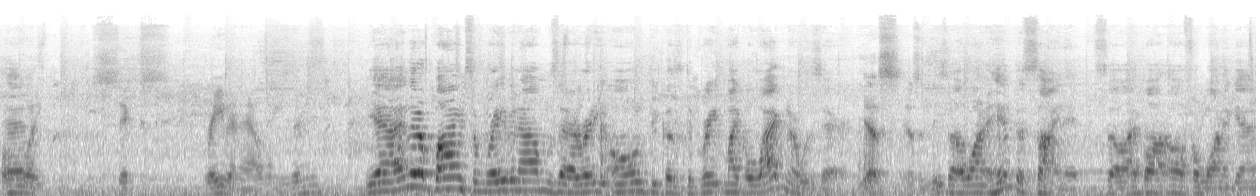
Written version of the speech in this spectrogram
but And- like six Raven albums, didn't you? Yeah, I ended up buying some Raven albums that I already owned because the great Michael Wagener was there. Yes, yes indeed. So I wanted him to sign it. So I bought All for One again.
